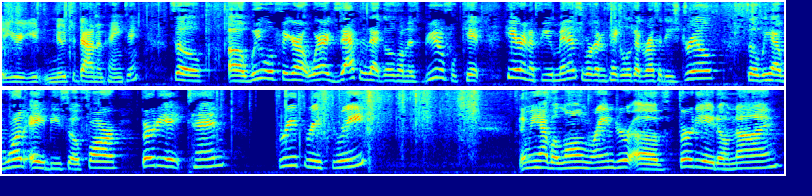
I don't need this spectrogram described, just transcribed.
you're, you're new to diamond painting. So uh, we will figure out where exactly that goes on this beautiful kit here in a few minutes. We're going to take a look at the rest of these drills. So we have one AB so far, 3810, 333. Then we have a Lone Ranger of 3809.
